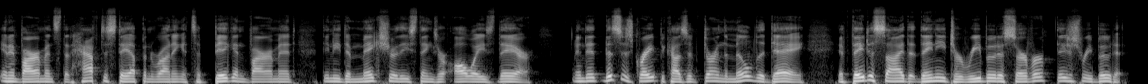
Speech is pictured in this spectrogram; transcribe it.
in environments that have to stay up and running. It's a big environment. They need to make sure these things are always there. And it, this is great because if during the middle of the day, if they decide that they need to reboot a server, they just reboot it.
